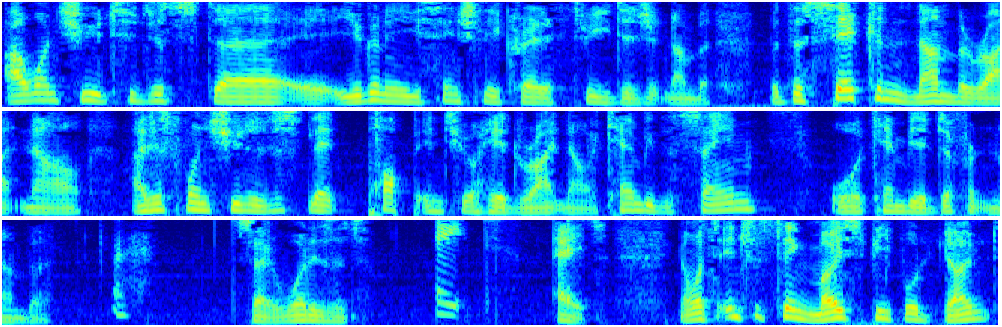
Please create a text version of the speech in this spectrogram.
I want you to just, uh, you're going to essentially create a three digit number. But the second number right now, I just want you to just let pop into your head right now. It can be the same or it can be a different number. Okay. So what is it? Eight. Eight. Now what's interesting, most people don't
